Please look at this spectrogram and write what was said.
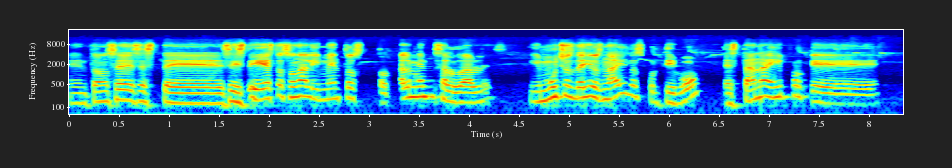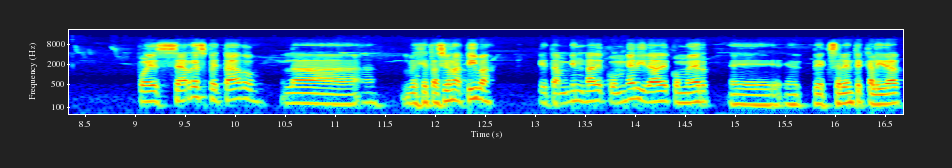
entonces, este, y estos son alimentos totalmente saludables y muchos de ellos nadie los cultivó, están ahí porque pues se ha respetado la vegetación nativa, que también da de comer y da de comer eh, de excelente calidad.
